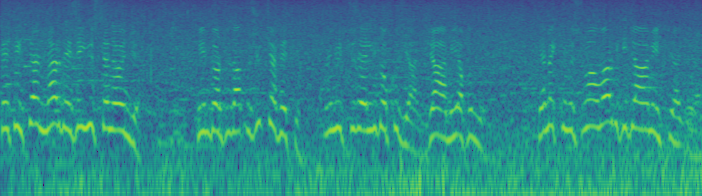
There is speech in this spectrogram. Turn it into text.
Fetihten neredeyse 100 sene önce. 1463 ya fetih. 1359 yani cami yapılmış. Demek ki Müslüman var mı ki cami ihtiyacı var.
